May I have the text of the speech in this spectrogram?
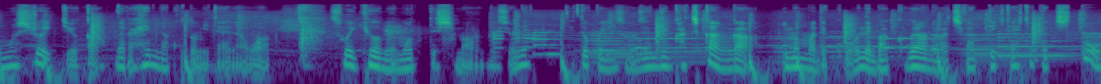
面白いっていうか、なんか変なことみたいなのは、すごい興味を持ってしまうんですよね。特にその全然価値観が今までこうね、バックグラウンドが違ってきた人たちとこ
